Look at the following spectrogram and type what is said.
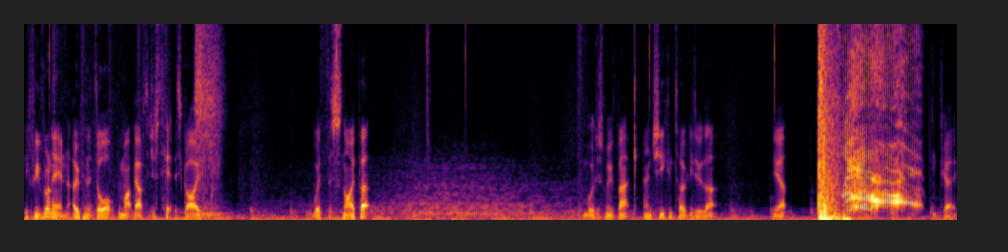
If we run in, open the door, we might be able to just hit this guy with the sniper. We'll just move back, and she can totally do that. Yep. Okay.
